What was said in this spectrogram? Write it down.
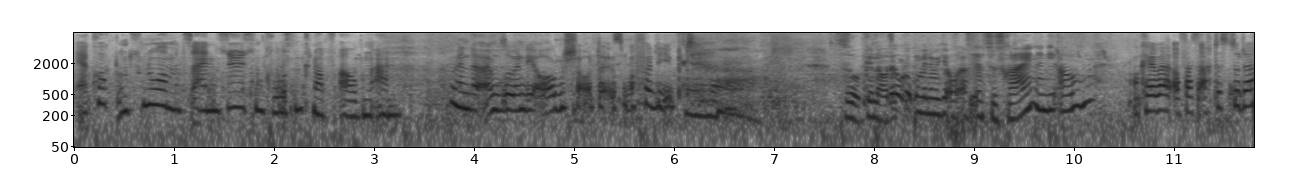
Er guckt uns nur mit seinen süßen großen Knopfaugen an. Wenn der einem so in die Augen schaut, da ist man verliebt. So, genau. Da gucken wir nämlich auch als erstes rein in die Augen. Okay, auf was achtest du da?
